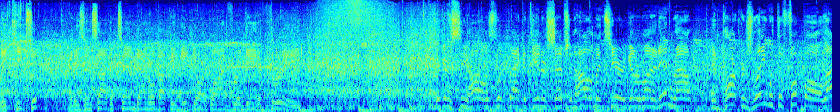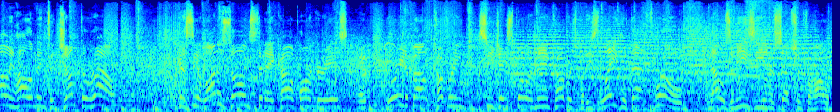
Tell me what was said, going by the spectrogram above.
He keeps it, and he's inside the 10, down to about the 8-yard line for a gain of three. You're going to see Holloman. Let's look back at the interception. Holloman's here, going to run an in route, and Parker's late with the football, allowing Holloman to jump the route. You're going to see a lot of zones today. Kyle Parker is worried about covering C.J. Spiller man coverage, but he's late with that throw, and that was an easy interception for Holloman.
